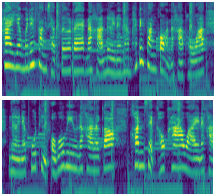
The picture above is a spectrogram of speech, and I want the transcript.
ใครยังไม่ได้ฟัง chapter แรกนะคะ เนยแนะนำให้ไปฟังก่อนนะคะ เพราะว่าเนยเนี่ยพูดถึง overview นะคะ แล้วก็คอนเซปต์คร่าวๆไว้นะคะ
